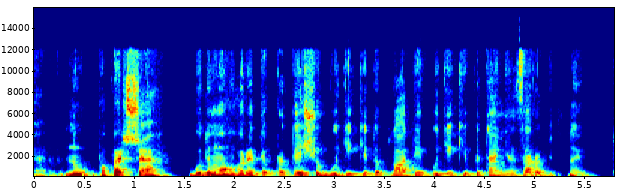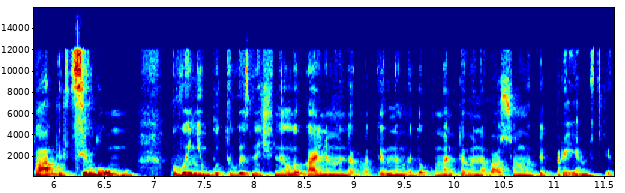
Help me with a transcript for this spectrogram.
Е, Ну, по-перше, будемо говорити про те, що будь-які доплати і будь-які питання заробітної плати в цілому повинні бути визначені локальними нормативними документами на вашому підприємстві.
